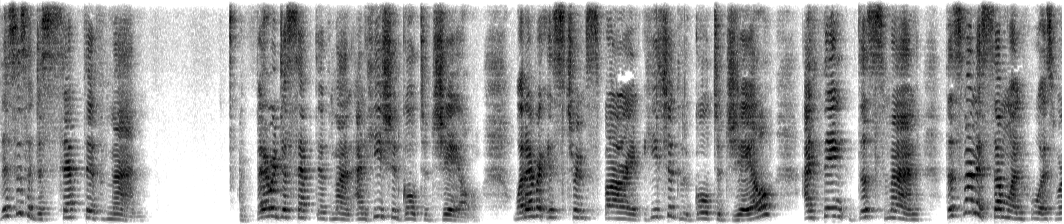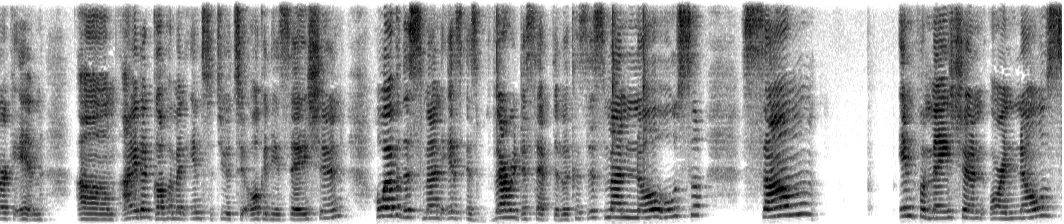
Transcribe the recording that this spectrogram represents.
this is a deceptive man. Very deceptive man and he should go to jail. Whatever is transpiring, he should go to jail. I think this man, this man is someone who has worked in um, either government institute or organization. Whoever this man is, is very deceptive because this man knows some information or knows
